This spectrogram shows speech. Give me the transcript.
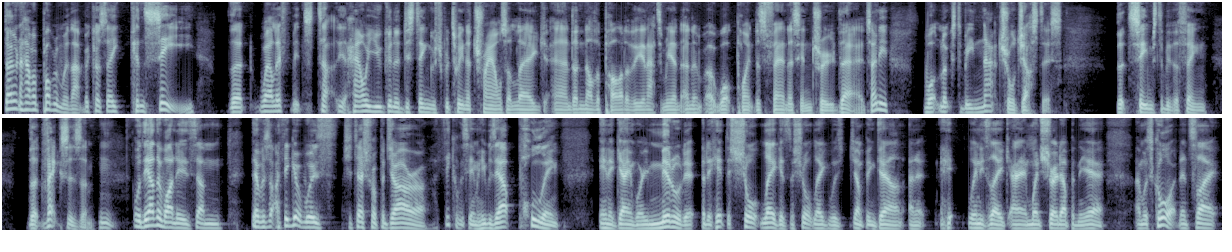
don't have a problem with that because they can see that well if it's t- how are you going to distinguish between a trouser leg and another part of the anatomy? And, and, at what point does fairness intrude there? It's only what looks to be natural justice that seems to be the thing that vexes them. Hmm. well the other one is um there was i think it was cheteshwar pujara i think it was him he was out pulling in a game where he middled it, but it hit the short leg as the short leg was jumping down and it hit his leg and went straight up in the air and was caught. And it's like,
